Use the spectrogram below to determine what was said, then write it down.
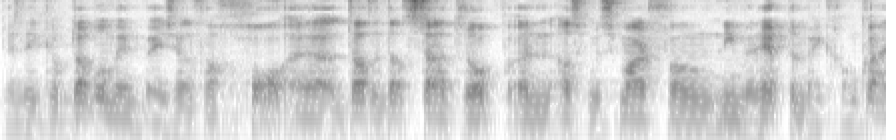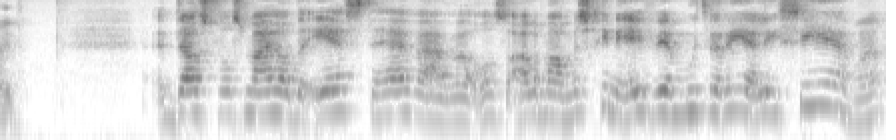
Dan denk ik op dat moment bij jezelf van, goh, eh, dat en dat staat erop. En als ik mijn smartphone niet meer heb, dan ben ik gewoon kwijt. Dat is volgens mij al de eerste hè, waar we ons allemaal misschien even weer moeten realiseren.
